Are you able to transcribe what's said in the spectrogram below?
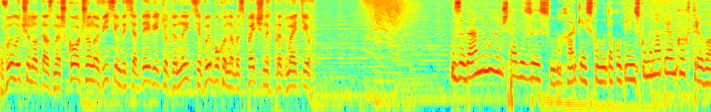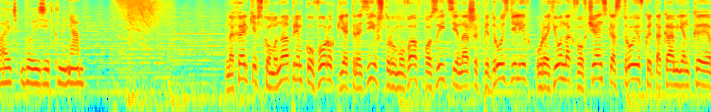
вилучено та знешкоджено 89 одиниць вибухонебезпечних предметів. За даними Генштабу ЗСУ, на Харківському та Куп'янському напрямках тривають боєзіткнення. На харківському напрямку ворог п'ять разів штурмував позиції наших підрозділів у районах Вовчанська, Строївки та Кам'янки.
